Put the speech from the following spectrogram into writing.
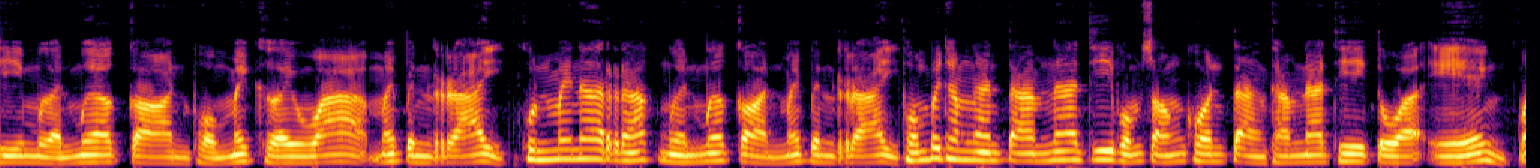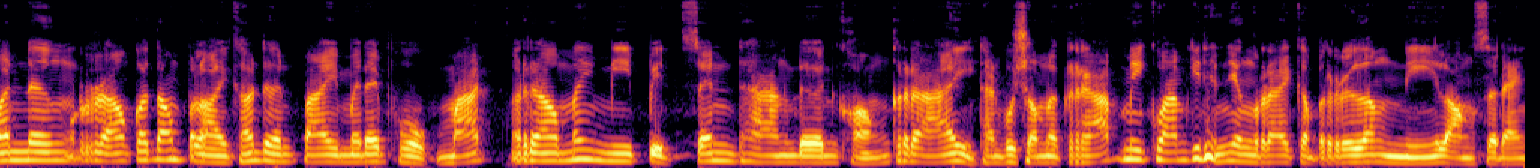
ทีเหมือนเมื่อก่อน ผมไม่เคยว่าไม่เป็นไร คุณไม่น่ารักเหมือนเมื่อก่อนไม่เป็นไร ผมไปทำงานตามหน้าที่ผมสองคนต่างทำหน้าที่ตัวเอง วันหนึ่งเราก็ต้องปล่อยเขาเดินไปไม่ได้ผูกมัด เราไม่มีปิดเส้นทางเดินของใคร ท่านผู้ชมนะครับ มีความคิดเห็นอย่างไรกับเรื่องนี้ลองแสดง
